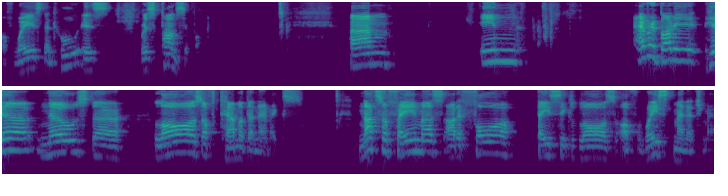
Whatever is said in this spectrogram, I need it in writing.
of waste and who is responsible. Um, in everybody here knows the laws of thermodynamics. Not so famous are the four basic laws of waste management.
